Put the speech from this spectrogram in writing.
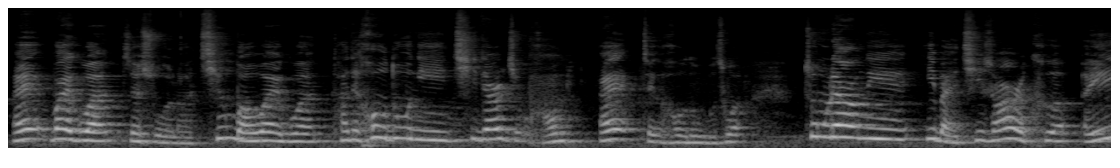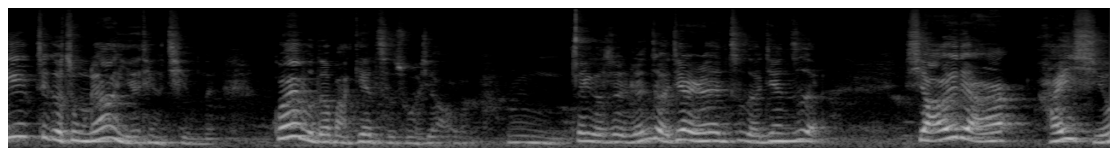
哎，外观这说了，轻薄外观，它的厚度呢七点九毫米，哎，这个厚度不错。重量呢一百七十二克，哎，这个重量也挺轻的，怪不得把电池缩小了。嗯，这个是仁者见仁，智者见智，小一点儿还行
